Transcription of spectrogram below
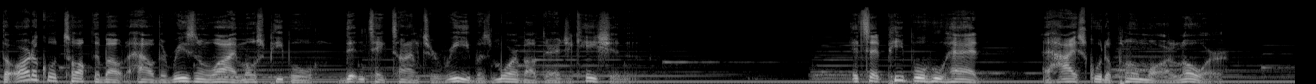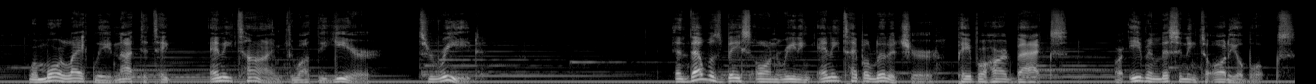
the article talked about how the reason why most people didn't take time to read was more about their education. It said people who had a high school diploma or lower were more likely not to take any time throughout the year to read. And that was based on reading any type of literature, paper hardbacks, or even listening to audiobooks.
